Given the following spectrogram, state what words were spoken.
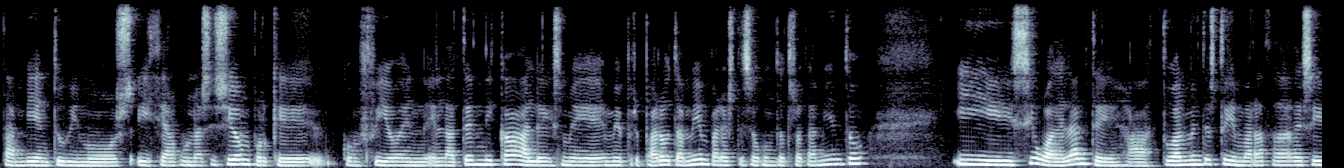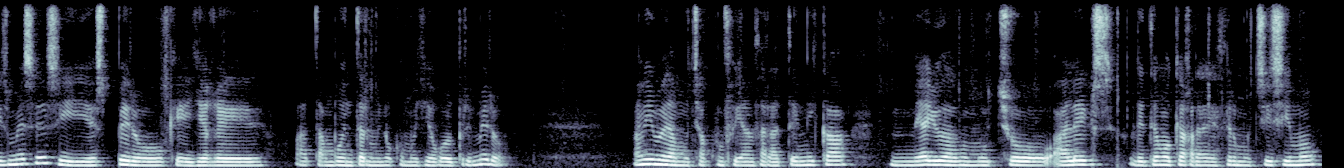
También tuvimos, hice alguna sesión porque confío en, en la técnica. Alex me, me, preparó también para este segundo tratamiento y sigo adelante. Actualmente estoy embarazada de seis meses y espero que llegue a tan buen término como llegó el primero. A mí me da mucha confianza la técnica, me ha ayudado mucho Alex, le tengo que agradecer muchísimo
